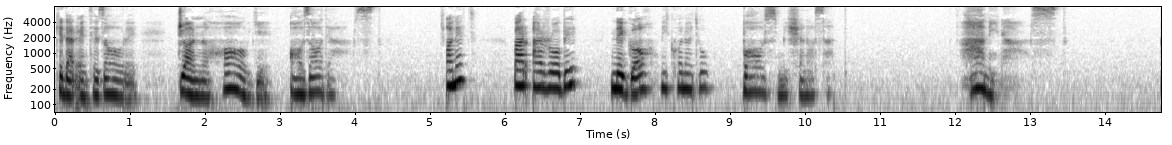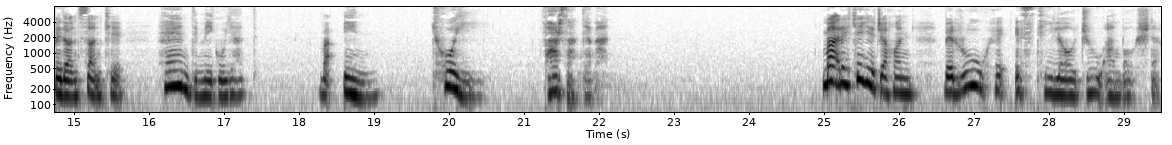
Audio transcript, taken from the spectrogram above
که در انتظار جانهای آزاد است. آنت بر عرابه نگاه می کند و باز می شناسد همین است. بدانسان که هند می‌گوید و این تویی فرزند من. معرکه جهان به روح استیلاجو انباشته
